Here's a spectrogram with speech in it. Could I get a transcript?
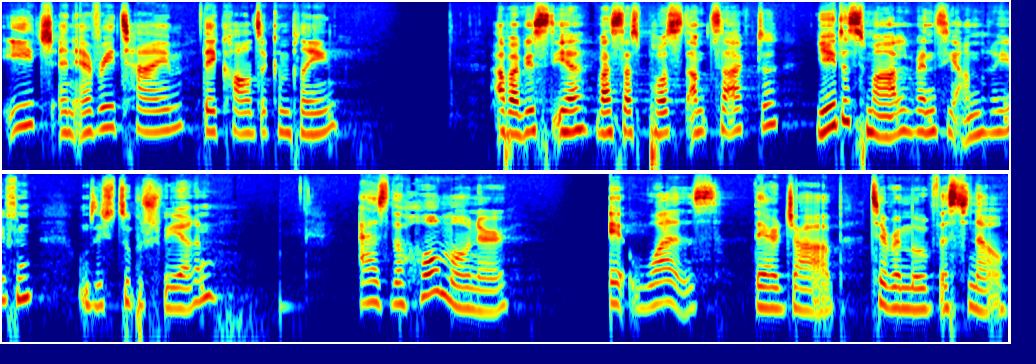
each and every time they called to complain? Aber wisst ihr, was das Postamt sagte? Jedes Mal, wenn sie anriefen, um sich zu beschweren, As the homeowner, it was their job to remove the snow.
